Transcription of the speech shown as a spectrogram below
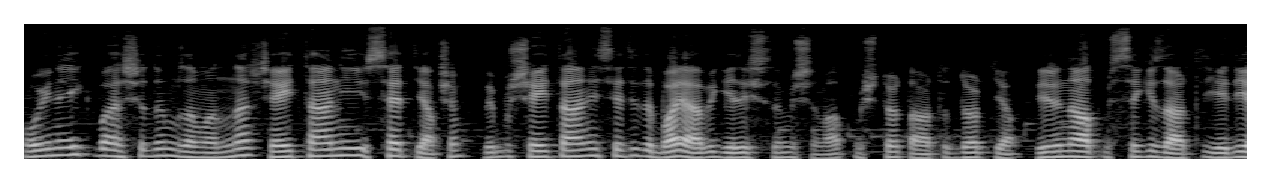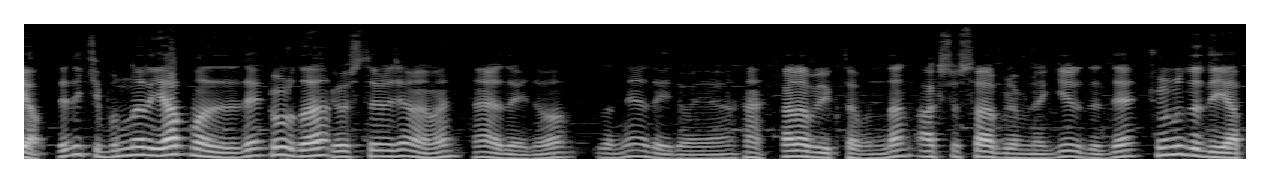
oyuna ilk başladığım zamanlar şeytani set yapmışım. Ve bu şeytani seti de bayağı bir geliştirmişim. 64 artı 4 yap. Birini 68 artı 7 yap. Dedi ki bunları yapma dedi. Şurada göstereceğim hemen. Neredeydi o? Burada neredeydi o ya? Heh. Karabüyük kitabından aksesuar bölümüne gir dedi. Şunu dedi yap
